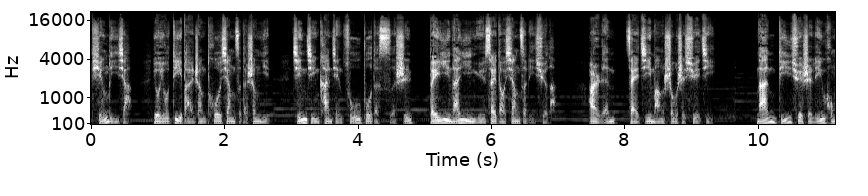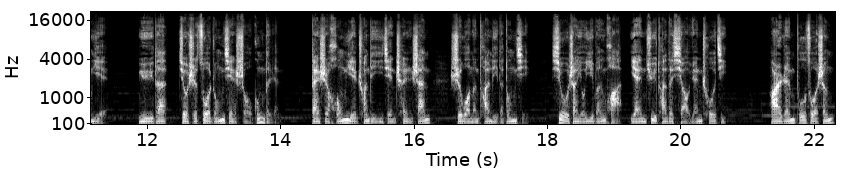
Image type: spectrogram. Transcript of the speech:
停了一下，又有地板上拖箱子的声音，仅仅看见足部的死尸被一男一女塞到箱子里去了。二人在急忙收拾血迹。男的确是林红叶，女的就是做绒线手工的人。但是红叶穿的一件衬衫是我们团里的东西，袖上有一文化演剧团的小圆戳记。二人不作声，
